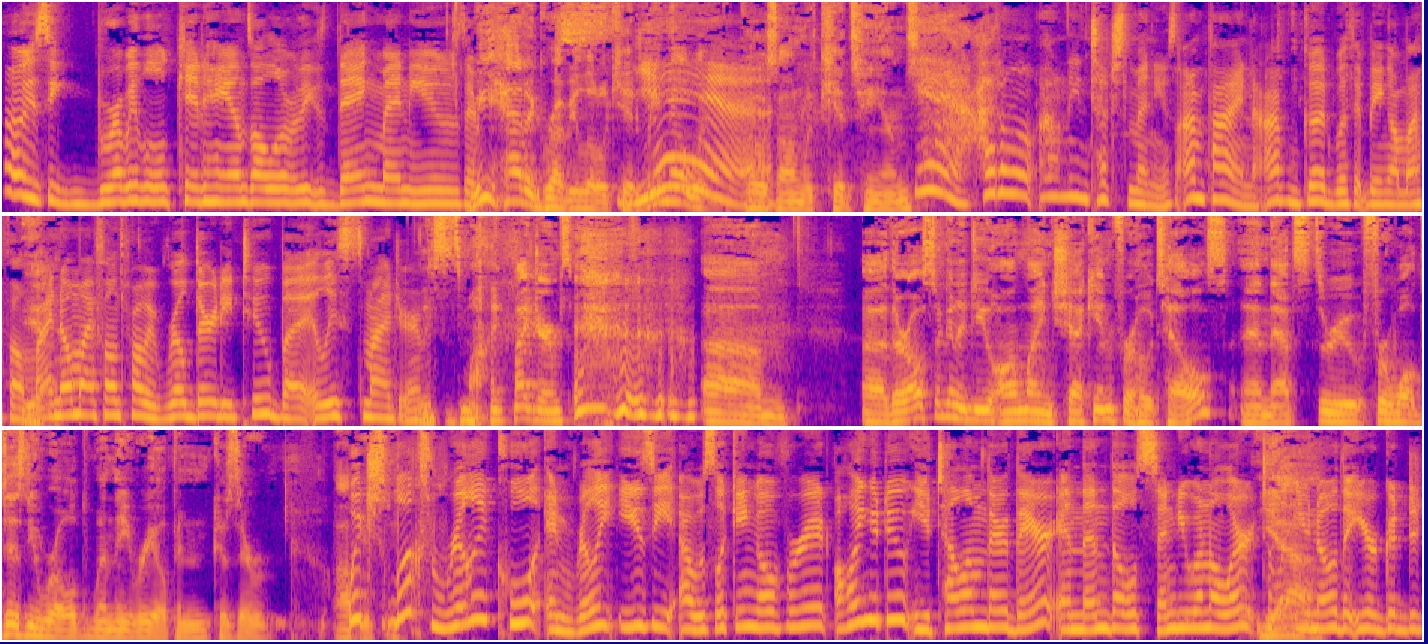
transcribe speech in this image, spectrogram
I always see grubby little kid hands all over these dang menus. They're- we had a grubby little kid. Yeah. We know what goes on with kids' hands. yeah, I don't. I don't need to touch the menus. I'm fine. I'm good with it being on my phone. Yeah. I know my phone's probably real dirty too, but at least it's my germs. This is my my germs. um, uh, they're also going to do online check-in for hotels, and that's through for Walt Disney World when they reopen because they're Which looks really cool and really easy. I was looking over it. All you do, you tell them they're there, and then they'll send you an alert to Yeah. let you know that you're good to,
